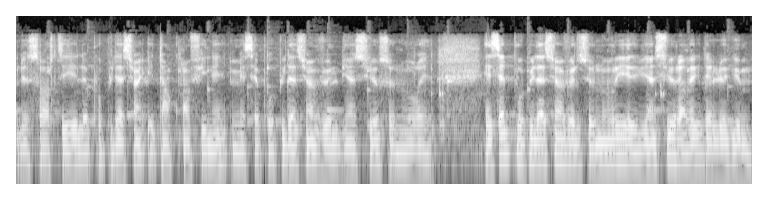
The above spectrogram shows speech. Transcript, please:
de sortir, les populations étant confinées, mais ces populations veulent bien sûr se nourrir. Et cette population veut se nourrir bien sûr avec des légumes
